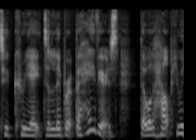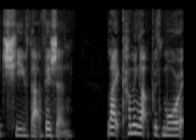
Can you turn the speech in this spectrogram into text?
to create deliberate behaviors that will help you achieve that vision, like coming up with more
